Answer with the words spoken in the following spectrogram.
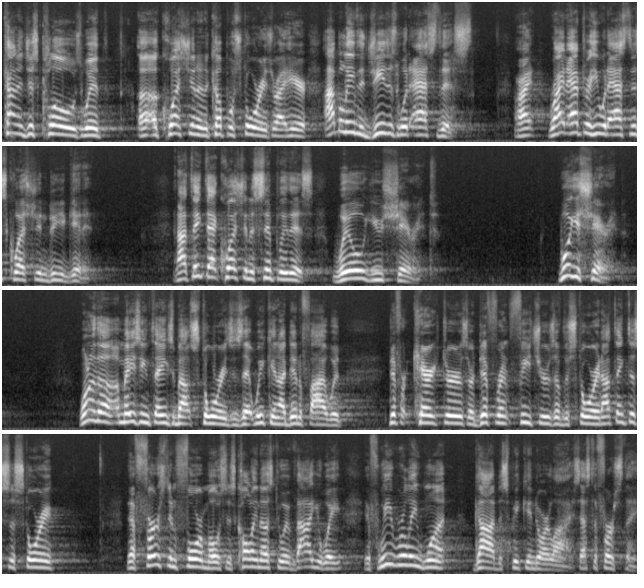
kind of just close with a, a question and a couple stories right here. I believe that Jesus would ask this, all right? Right after He would ask this question, Do you get it? And I think that question is simply this Will you share it? Will you share it? One of the amazing things about stories is that we can identify with different characters or different features of the story. And I think this is a story that first and foremost is calling us to evaluate if we really want God to speak into our lives. That's the first thing.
